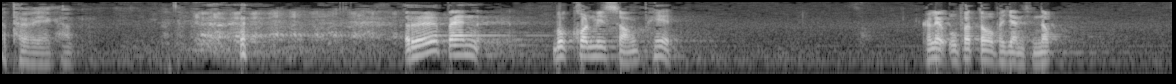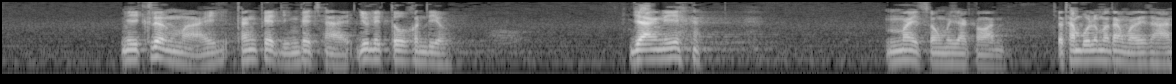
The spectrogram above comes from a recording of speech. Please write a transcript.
กระเทยครับ หรือเป็นบุคคลมีสองเพศเขาเรียกอุปโตพยัญชนก มีเครื่องหมายทั้งเพศหญิงเพศชาย อยู่ในตัวคนเดียว อย่างนี้ ไม่ทรงพยากรณ์จะทำบุญแล้วมาตั้งบริฐาน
